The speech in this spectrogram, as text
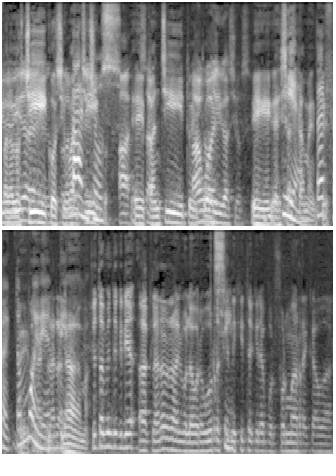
para los chicos, igual chicos, ah, eh, panchito agua y gaseosa. Eh, exactamente. perfecto, muy bien, Nada más. Yo también te quería aclarar algo, Laura. Vos recién dijiste que era por forma de recaudar.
